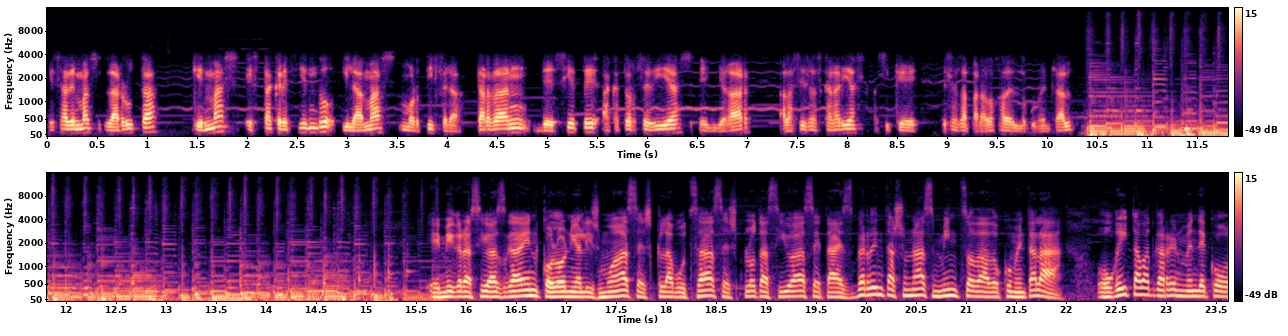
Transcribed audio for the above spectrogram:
Es además la ruta que más está creciendo y la más mortífera. Tardan de 7 a 14 días en llegar a las Islas Canarias, así que esa es la paradoja del documental. Emigrazioaz gain, kolonialismoaz, esklabutzaz, esplotazioaz eta ezberdintasunaz mintzo da dokumentala. Hogeita bat garren mendeko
